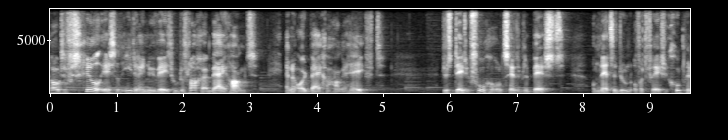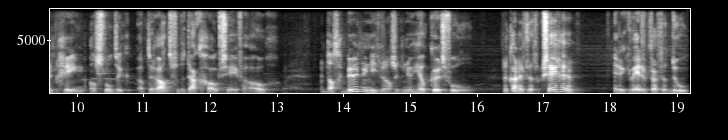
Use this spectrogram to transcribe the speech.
Het grote verschil is dat iedereen nu weet hoe de vlag erbij hangt. En er ooit bij gehangen heeft. Dus deed ik vroeger ontzettend mijn best om net te doen of het vreselijk goed met me ging. Al stond ik op de rand van de dakgoot zeven hoog. Dat gebeurt nu niet, want als ik me nu heel kut voel, dan kan ik dat ook zeggen. En ik weet ook dat ik dat doe.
